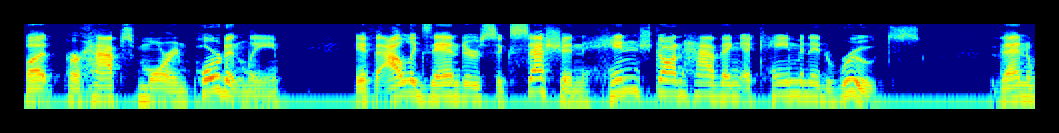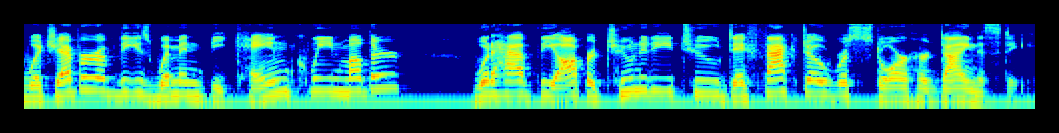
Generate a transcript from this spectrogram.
But perhaps more importantly, if Alexander's succession hinged on having Achaemenid roots, then whichever of these women became queen mother would have the opportunity to de facto restore her dynasty.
